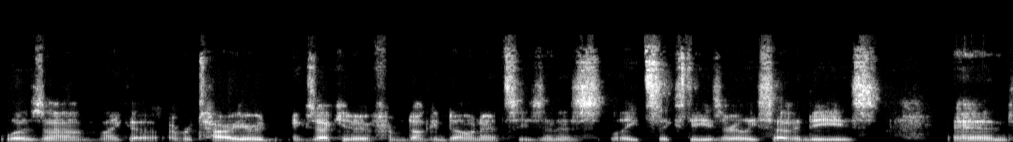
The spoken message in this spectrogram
was um, like a, a, retired executive from Dunkin' Donuts. He's in his late 60s, early 70s. And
